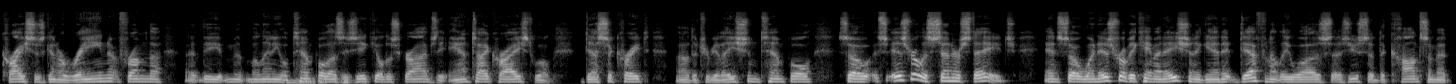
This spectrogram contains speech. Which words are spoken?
Christ is going to reign from the, uh, the millennial temple as Ezekiel describes. The Antichrist will desecrate uh, the tribulation temple. So Israel is center stage. And so when Israel became a nation again, it definitely was, as you said, the consummate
